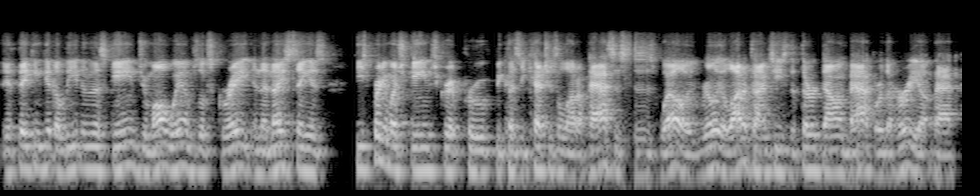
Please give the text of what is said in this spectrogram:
if they can get a lead in this game, Jamaal Williams looks great. And the nice thing is he's pretty much game script proof because he catches a lot of passes as well. And really, a lot of times he's the third down back or the hurry up back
